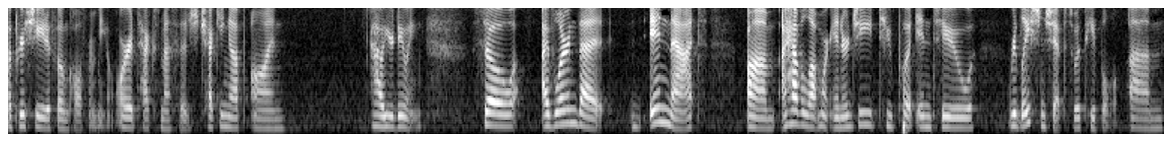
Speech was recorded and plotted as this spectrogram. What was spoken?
appreciate a phone call from you or a text message checking up on how you're doing. So I've learned that in that, um, I have a lot more energy to put into relationships with people. Um,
